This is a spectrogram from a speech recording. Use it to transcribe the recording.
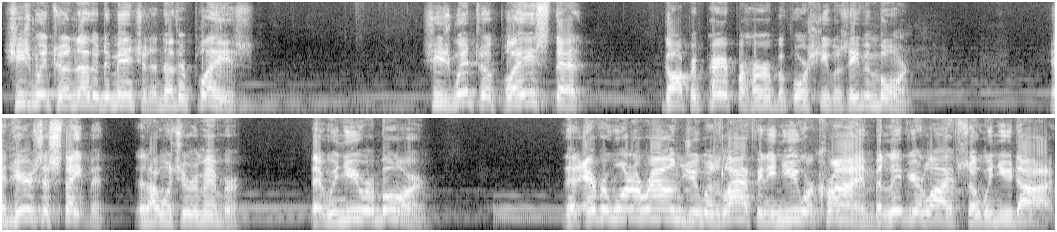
She's went to another dimension, another place. She's went to a place that God prepared for her before she was even born. And here's a statement that I want you to remember that when you were born, that everyone around you was laughing and you were crying, but live your life so when you die,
